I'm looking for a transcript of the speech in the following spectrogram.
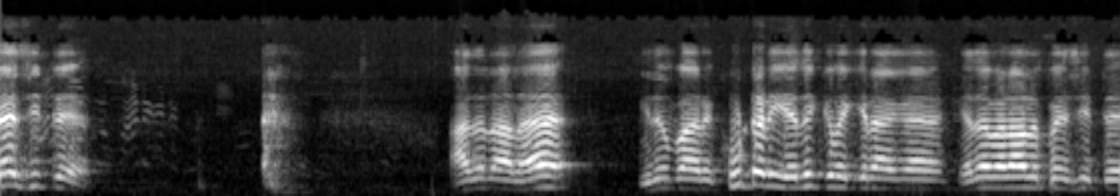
பேசிட்டு அதனால இது மாதிரி கூட்டணி எதுக்கு வைக்கிறாங்க? எதை வேணாலும் பேசிட்டு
